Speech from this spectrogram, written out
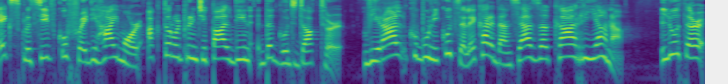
Exclusiv cu Freddie Highmore, actorul principal din The Good Doctor. Viral cu bunicuțele care dansează ca Rihanna. Luther,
